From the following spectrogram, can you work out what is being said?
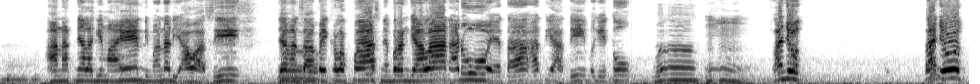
Hmm. anaknya lagi main di mana diawasi jangan Eh. sampai kelepas nyeberang jalan aduh eta hati-hati begitu Heeh. Mm-mm. lanjut lanjut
